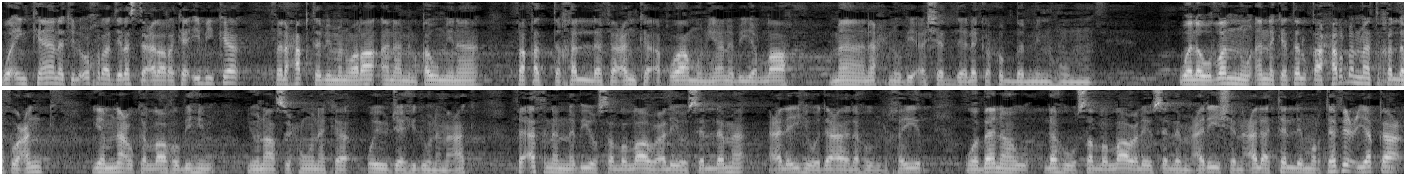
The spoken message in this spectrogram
وإن كانت الأخرى جلست على ركائبك فلحقت بمن وراءنا من قومنا. فقد تخلف عنك أقوام يا نبي الله ما نحن بأشد لك حبا منهم. ولو ظنوا أنك تلقى حربا ما تخلفوا عنك يمنعك الله بهم يناصحونك ويجاهدون معك. فأثنى النبي صلى الله عليه وسلم عليه ودعا له بالخير وبنوا له صلى الله عليه وسلم عريشا على تل مرتفع يقع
